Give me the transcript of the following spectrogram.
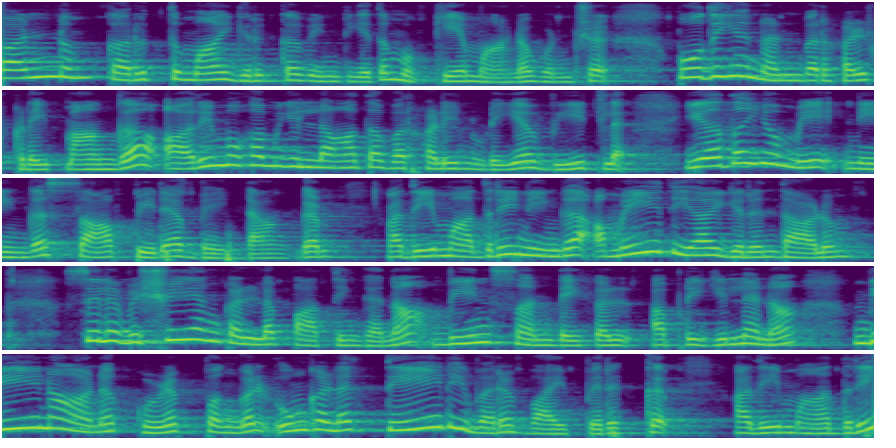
கண்ணும் கருத்துமாய் இருக்க வேண்டியது முக்கியமான ஒன்று. புதிய நண்பர்கள் கிடைப்பாங்க. அறிமுகம் இல்லாதவர்களினுடைய வீட்டில் எதையுமே நீங்கள் சாப்பிட வேண்டாங்க. அதே மாதிரி நீங்கள் அமைதியாக இருந்தாலும் சில விஷயங்களில் பார்த்தீங்கன்னா வீண் சண்டைகள் அப்படி இல்லைன்னா வீணான குழப்பங்கள் உங்களை தேடி வர வாய்ப்பு இருக்குது அதே மாதிரி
